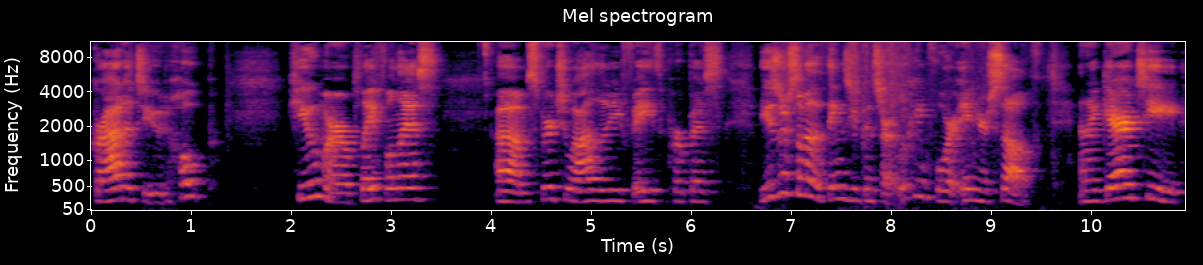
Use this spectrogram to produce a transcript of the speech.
Gratitude, hope, humor, playfulness, um, spirituality, faith, purpose. These are some of the things you can start looking for in yourself. And I guarantee,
